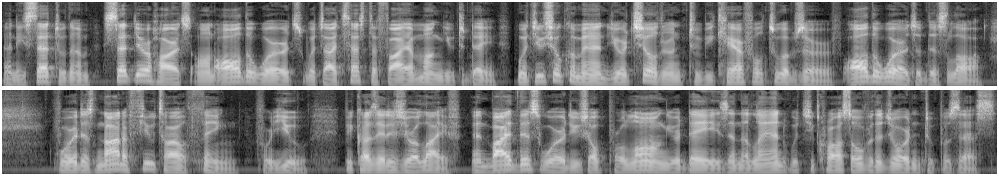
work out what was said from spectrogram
and he said to them, Set your hearts on all the words which I testify among you today, which you shall command your children to be careful to observe, all the words of this law. For it is not a futile thing for you, because it is your life, and by this word you shall prolong your days in the land which you cross over the Jordan to possess.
